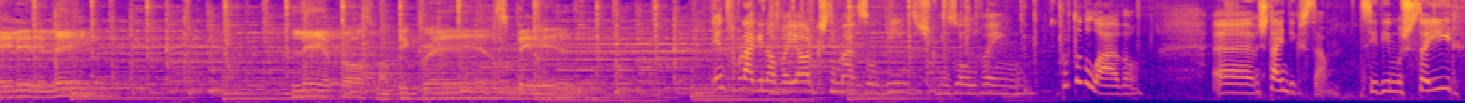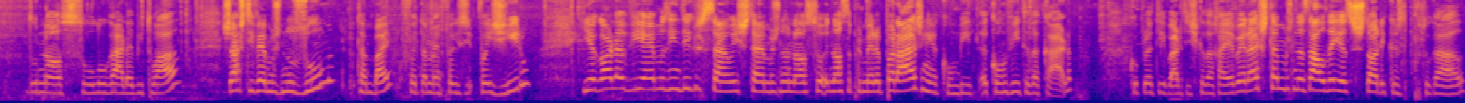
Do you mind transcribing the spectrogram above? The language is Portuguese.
Lay, lady, lay. Lay across my big brass bed. Entre Braga e Nova Iorque, estimados ouvintes que nos ouvem por todo lado, ah, está em digressão. Decidimos sair do nosso lugar habitual. Já estivemos no Zoom também, que foi, também foi, foi giro. E agora viemos em digressão e estamos na no nossa primeira paragem, a convite, a convite da CARP, Cooperativa Artística da Raia Beira. Estamos nas aldeias históricas de Portugal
